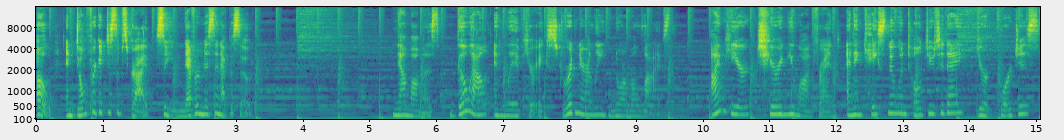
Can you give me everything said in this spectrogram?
Oh, and don't forget to subscribe so you never miss an episode. Now, mamas, go out and live your extraordinarily normal lives. I'm here cheering you on, friend. And in case no one told you today, you're gorgeous,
